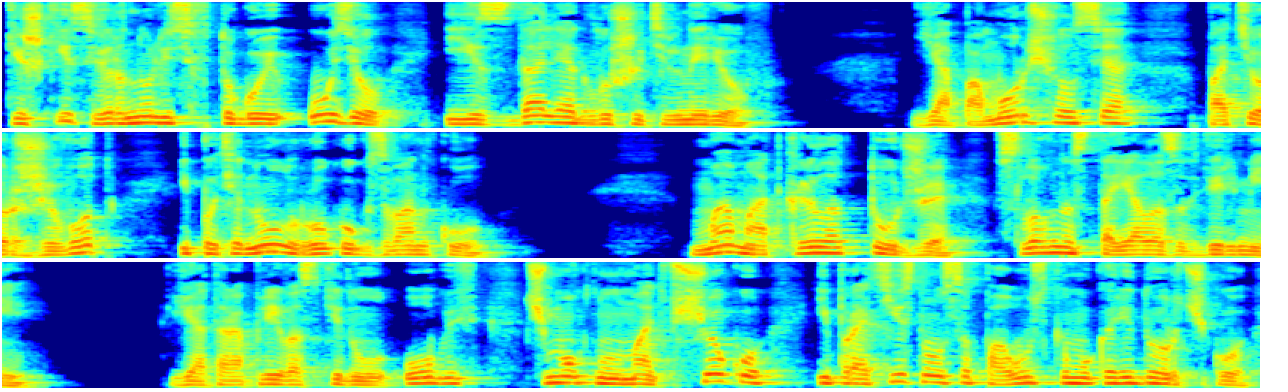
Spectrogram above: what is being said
Кишки свернулись в тугой узел и издали оглушительный рев. Я поморщился, потер живот и потянул руку к звонку. Мама открыла тут же, словно стояла за дверьми. Я торопливо скинул обувь, чмокнул мать в щеку и протиснулся по узкому коридорчику,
